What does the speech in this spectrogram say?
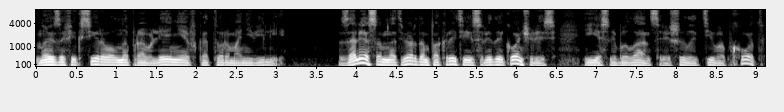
но и зафиксировал направление, в котором они вели. За лесом на твердом покрытии следы кончились, и если бы Ланс решил идти в обход,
